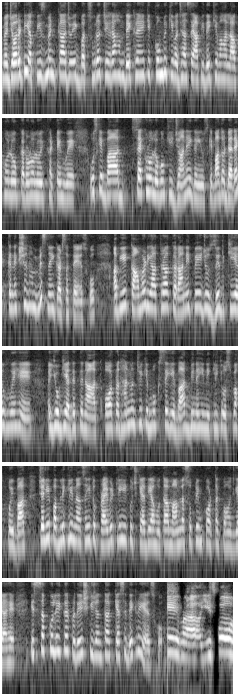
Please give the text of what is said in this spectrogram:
मेजोरिटी अपीजमेंट का जो एक बदसूरत चेहरा हम देख रहे हैं कि कुंभ की वजह से, आप ये देखिए वहाँ लाखों लोग, करोड़ों लोग इकट्ठे हुए। उसके बाद सैकड़ों लोगों की जाने गई उसके बाद और डायरेक्ट कनेक्शन हम मिस नहीं कर सकते हैं इसको। अब ये कांवड़ यात्रा कराने पर जो जिद किए हुए हैं योगी आदित्यनाथ और प्रधानमंत्री के मुख से ये बात भी नहीं निकली कि उस वक्त कोई बात चलिए पब्लिकली ना सही तो प्राइवेटली ही कुछ कह दिया होता, मामला सुप्रीम कोर्ट तक पहुँच गया है। इस सबको लेकर प्रदेश की जनता कैसे देख रही है इसको? इसको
